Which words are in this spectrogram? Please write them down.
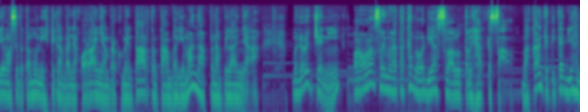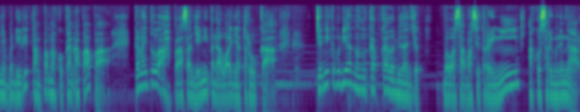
dia masih bertemu nih dengan banyak orang yang berkomentar tentang bagaimana penampilannya. Menurut Jenny, orang-orang sering mengatakan bahwa dia selalu terlihat kesal, bahkan ketika dia hanya berdiri tanpa melakukan apa-apa. Karena itulah perasaan Jenny pada awalnya terluka. Jenny kemudian mengungkapkan lebih lanjut bahwa saat masih trainee, aku sering mendengar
